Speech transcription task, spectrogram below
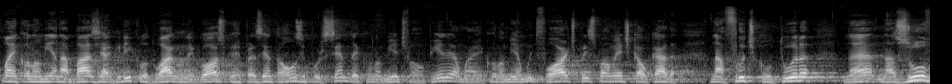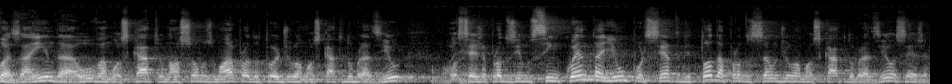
uma economia na base agrícola, do agronegócio, que representa 11% da economia de Farroupilha, é uma economia muito forte, principalmente calcada na fruticultura, né, nas uvas ainda, uva moscato, nós somos o maior produtor de uva moscato do Brasil, ou seja, produzimos 51% de toda a produção de uva moscato do Brasil, ou seja,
